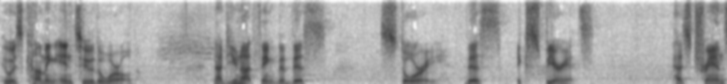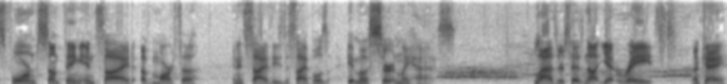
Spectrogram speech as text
who is coming into the world. Now, do you not think that this story, this experience, has transformed something inside of Martha and inside of these disciples? It most certainly has. Lazarus has not yet raised, okay?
